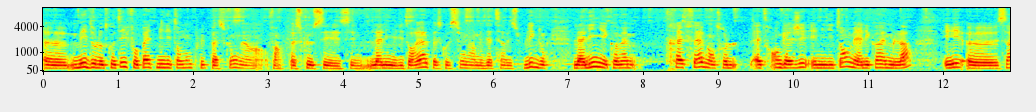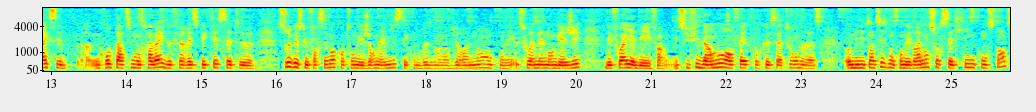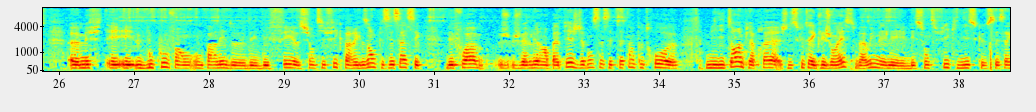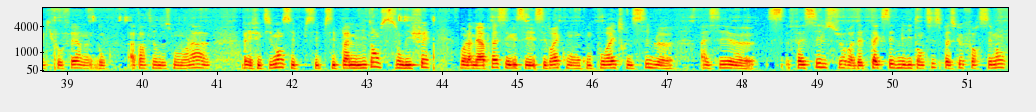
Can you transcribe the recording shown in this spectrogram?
Euh, mais de l'autre côté, il faut pas être militant non plus parce qu'on est, un, enfin parce que c'est la ligne éditoriale, parce qu'aussi on est un média de service public, donc la ligne est quand même très faible entre être engagé et militant, mais elle est quand même là. Et euh, c'est vrai que c'est une grosse partie de mon travail de faire respecter cette euh, ce truc parce que forcément quand on est journaliste et qu'on bosse dans l'environnement, qu'on est soi-même engagé, des fois il y a des, enfin il suffit d'un mot en fait pour que ça tourne euh, au militantisme. Donc on est vraiment sur cette ligne constante. Euh, mais et, et, beaucoup, enfin on, parlait de, des, des faits euh, scientifiques par exemple. Et c'est ça, c'est des fois je, je, vais relire un papier, je dis bon ça c'est peut-être un peu trop militant. Et puis après je discute avec les journalistes, bah oui mais les, les scientifiques ils disent que c'est ça qu'il faut faire. Donc à partir de ce moment-là bah, effectivement, c'est c'est pas militant, ce sont des faits. Voilà, mais après, c'est vrai qu'on pourrait être une cible assez euh, facile sur d'être taxé de militantisme parce que forcément,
